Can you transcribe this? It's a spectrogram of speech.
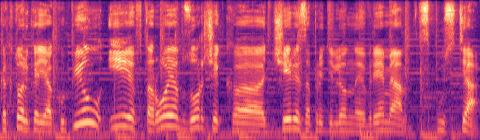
как только я купил, и второй обзорчик э, через определенное время спустя.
